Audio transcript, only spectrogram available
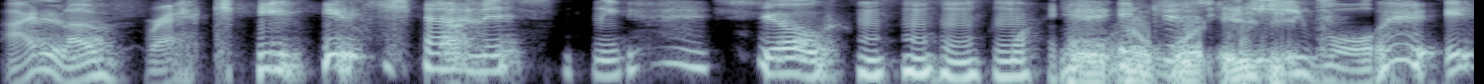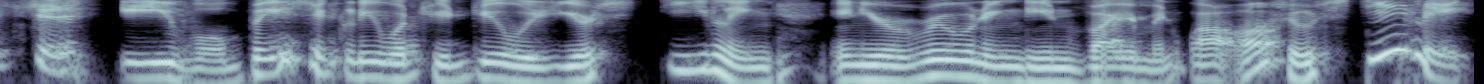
I love fracking. It's honestly so. it's what just is it? evil. It's just evil. Basically, what you do is you're stealing and you're ruining the environment while also stealing.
